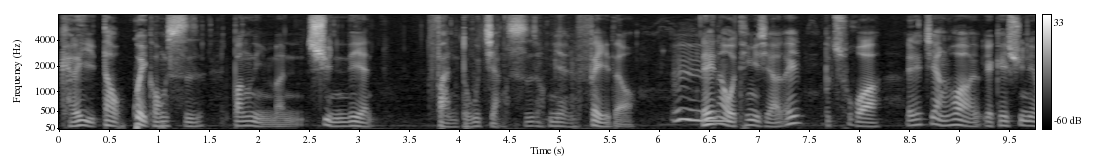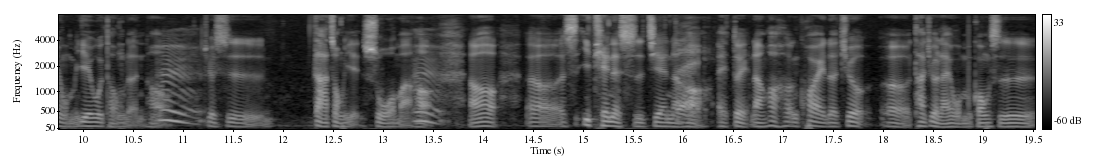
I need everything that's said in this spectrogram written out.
可以到贵公司帮你们训练。反毒讲师免费的哦，嗯，哎，那我听一下，哎，不错啊，哎，这样的话也可以训练我们业务同仁哈，嗯，就是大众演说嘛哈，然后呃是一天的时间了哈，哎对，然后很快的就呃他就来我们公司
